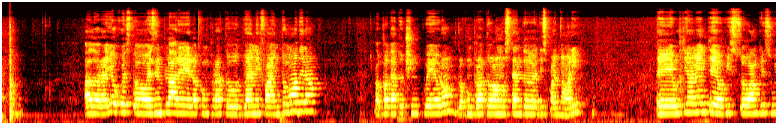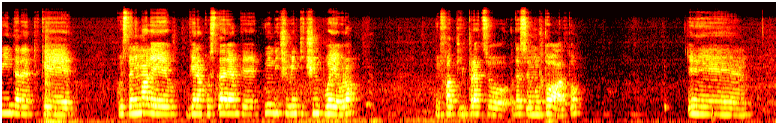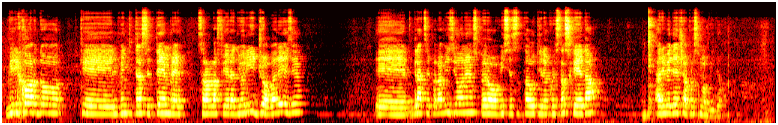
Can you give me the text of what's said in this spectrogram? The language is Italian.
Allora io questo esemplare l'ho comprato due anni fa in Tomodena l'ho pagato 5 euro, l'ho comprato a uno stand di spagnoli. E ultimamente ho visto anche su internet che questo animale viene a costare anche 15-25 euro. Infatti il prezzo adesso è molto alto. E vi ricordo che il 23 settembre sarà la fiera di Origgio a Varese. E grazie per la visione spero vi sia stata utile questa scheda Arrivederci al prossimo video.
